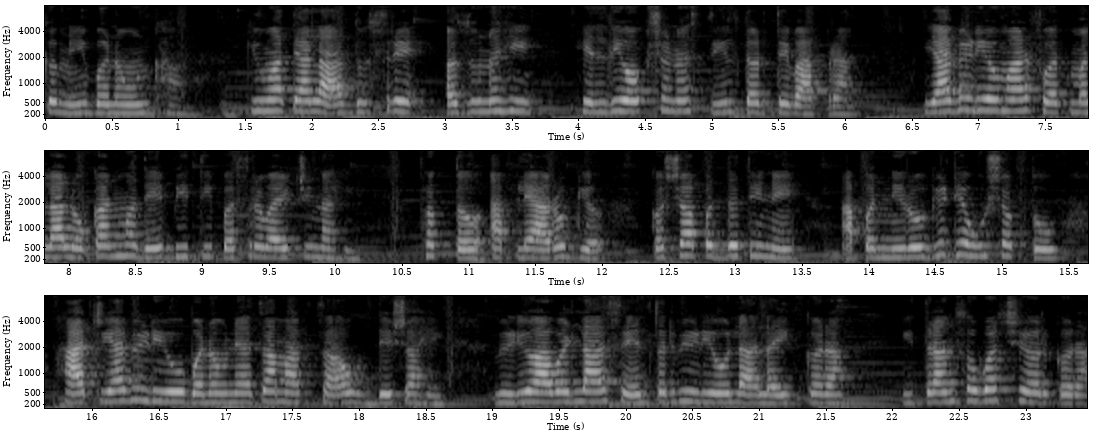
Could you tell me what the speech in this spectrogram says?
कमी बनवून खा किंवा त्याला दुसरे अजूनही हेल्दी ऑप्शन असतील तर ते वापरा. या व्हिडिओमार्फत मला लोकांमध्ये भीती पसरवायची नाही. फक्त आपले आरोग्य कशा पद्धतीने आपण निरोगी ठेवू शकतो. हाच या व्हिडिओ बनवण्याचा मागचा उद्देश आहे. व्हिडिओ आवडला असेल तर व्हिडिओला लाईक करा इतरांसोबत शेअर करा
